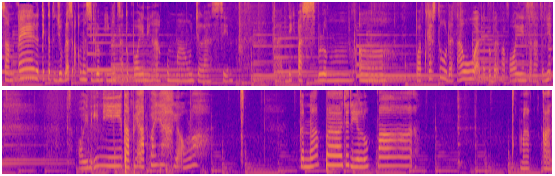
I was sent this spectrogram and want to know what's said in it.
Sampai detik ke-17 aku masih belum ingat satu poin yang aku mau jelasin. Tadi pas belum uh, podcast tuh udah tahu ada beberapa poin. Salah satunya poin ini tapi apa ya? Ya Allah. Kenapa jadi lupa? Makan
